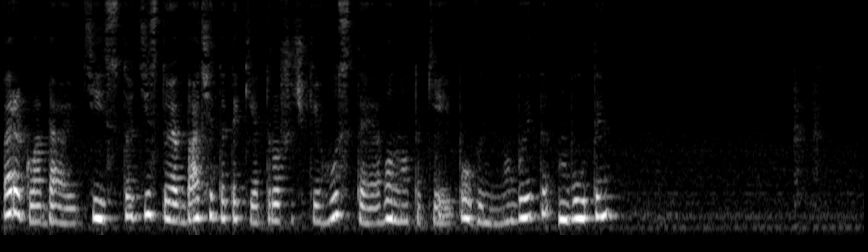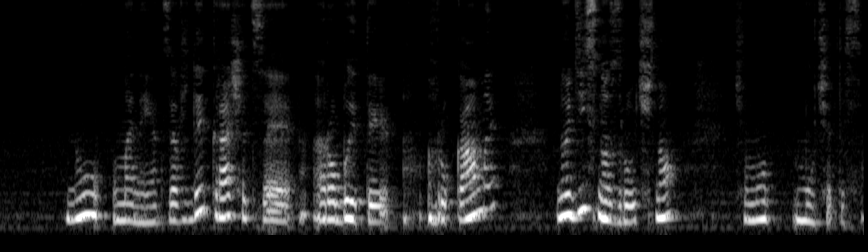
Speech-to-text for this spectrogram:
Перекладаю тісто. Тісто, як бачите, таке трошечки густе, воно таке і повинно бути. Ну, у мене, як завжди, краще це робити руками. Ну, дійсно зручно, чому мучитися.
